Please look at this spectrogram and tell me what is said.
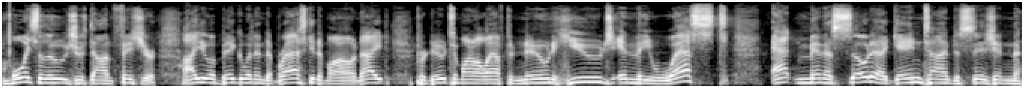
Voice of the Hoosiers, Don Fischer. IU a big one in Nebraska tomorrow night. Purdue tomorrow afternoon. Huge in the West at Minnesota. A game time decision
